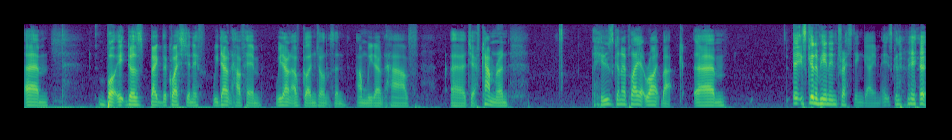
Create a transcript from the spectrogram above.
Um, but it does beg the question: if we don't have him, we don't have Glenn Johnson, and we don't have uh, Geoff Cameron, who's going to play at right back? Um, it's going to be an interesting game. It's going to be a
